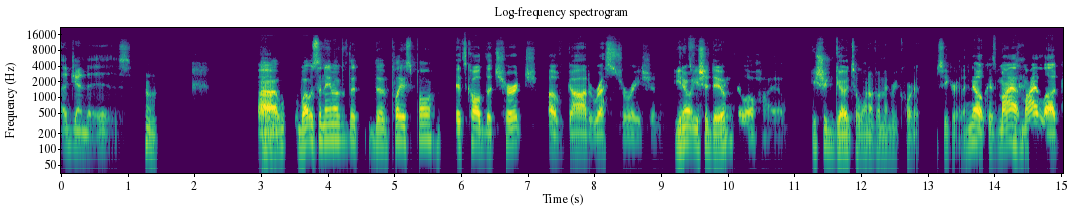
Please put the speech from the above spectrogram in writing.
agenda is. uh, Um, what was the name of the the place, Paul? it's called the Church of God Restoration. You know what you should do? Ohio. You should go to one of them and record it secretly. No, because my my luck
